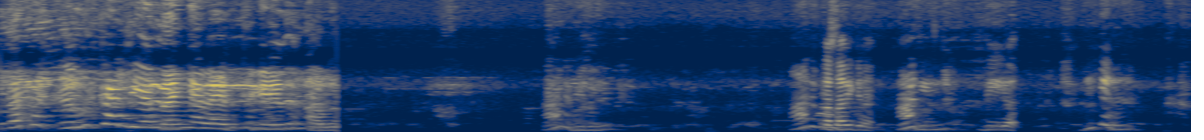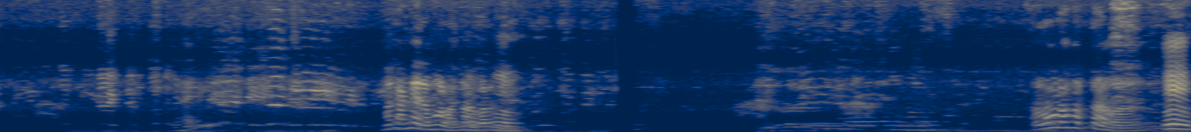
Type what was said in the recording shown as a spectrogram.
ഇതൊക്കെ കിറുക്കല്ലേ നിങ്ങൾ എടുത്ത് കേടുന്നത് ആര് ആര് പ്രസവിക്കണം ആര് ദിയോ അങ്ങനെ മോളെ എന്നാ പറഞ്ഞു അതോളെ ഭർത്താവാ ഉം.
